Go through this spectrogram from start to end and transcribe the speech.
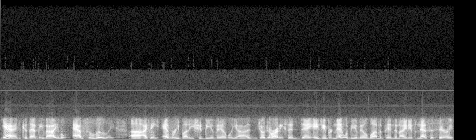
Yeah, and could that be valuable? Absolutely. Uh, I think everybody should be available. Yeah, Joe Girardi said A.J. Burnett would be available on the pin tonight if necessary,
